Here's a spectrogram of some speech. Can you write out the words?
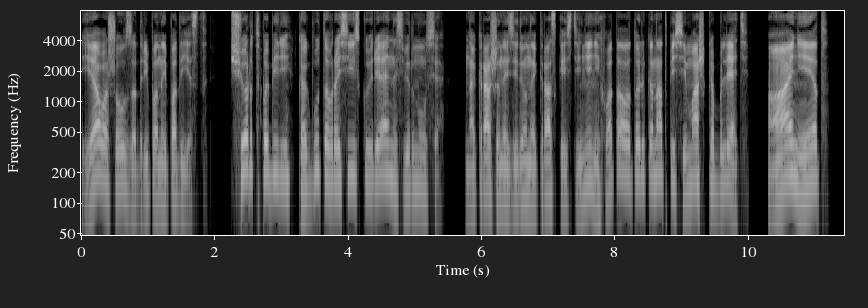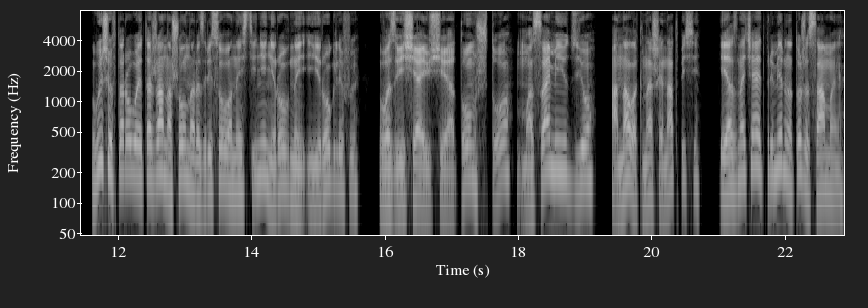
Я вошел в задрипанный подъезд. Черт побери, как будто в российскую реальность вернулся. На крашенной зеленой краской стене не хватало только надписи «Машка, блядь». А нет. Выше второго этажа нашел на разрисованной стене неровные иероглифы, возвещающие о том, что Масами Юдзё – аналог нашей надписи и означает примерно то же самое.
